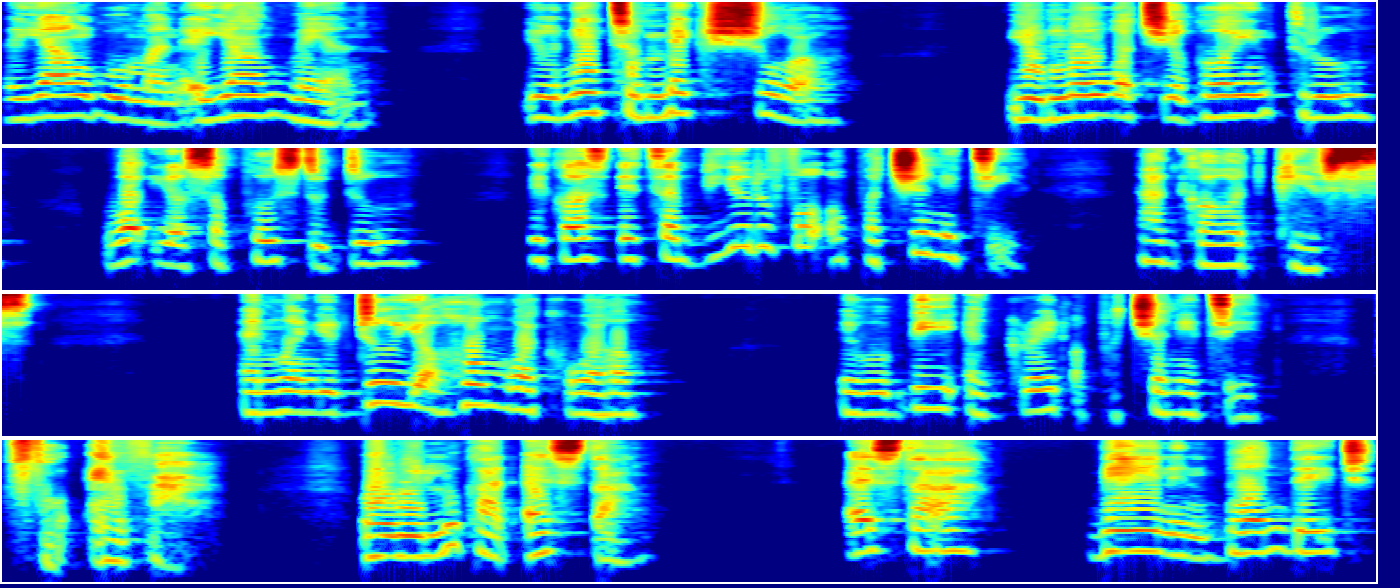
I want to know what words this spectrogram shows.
a young woman, a young man. You need to make sure you know what you're going through, what you're supposed to do, because it's a beautiful opportunity that God gives. And when you do your homework well, it will be a great opportunity forever. When we look at Esther, Esther being in bondage,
